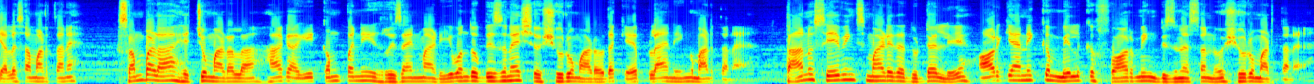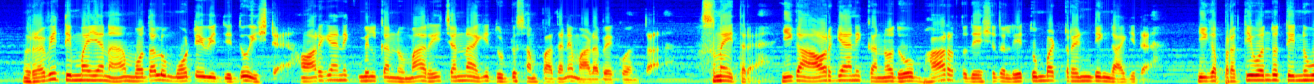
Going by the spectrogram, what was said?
ಕೆಲಸ ಮಾಡ್ತಾನೆ. ಸಂಬಳ ಹೆಚ್ಚು ಮಾಡಲ್ಲ, ಹಾಗಾಗಿ ಕಂಪನಿ ರಿಸೈನ್ ಮಾಡಿ ಒಂದು ಬಿಸ್ನೆಸ್ ಶುರು ಮಾಡೋದಕ್ಕೆ ಪ್ಲಾನಿಂಗ್ ಮಾಡ್ತಾನೆ. ತಾನು ಸೇವಿಂಗ್ಸ್ ಮಾಡಿದ ದುಡ್ಡಲ್ಲಿ ಆರ್ಗ್ಯಾನಿಕ್ ಮಿಲ್ಕ್ ಫಾರ್ಮಿಂಗ್ ಬಿಸ್ನೆಸ್ ಅನ್ನು ಶುರು ಮಾಡ್ತಾನೆ. ರವಿ ತಿಮ್ಮಯ್ಯನ ಮೊದಲು ಮೋಟಿವ್ ಇದ್ದಿದ್ದು ಇಷ್ಟೇ ಆರ್ಗ್ಯಾನಿಕ್ ಮಿಲ್ಕ್ ಅನ್ನು ಮಾರಿ ಚೆನ್ನಾಗಿ ದುಡ್ಡು ಸಂಪಾದನೆ ಮಾಡಬೇಕು ಅಂತ. ಸ್ನೇಹಿತರೆ, ಈಗ ಆರ್ಗ್ಯಾನಿಕ್ ಅನ್ನೋದು ಭಾರತ ದೇಶದಲ್ಲಿ ತುಂಬಾ ಟ್ರೆಂಡಿಂಗ್ ಆಗಿದೆ. ಈಗ ಪ್ರತಿಯೊಂದು ತಿನ್ನುವ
